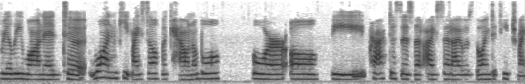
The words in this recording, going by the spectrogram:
really wanted to, one, keep myself accountable for all the practices that I said I was going to teach my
